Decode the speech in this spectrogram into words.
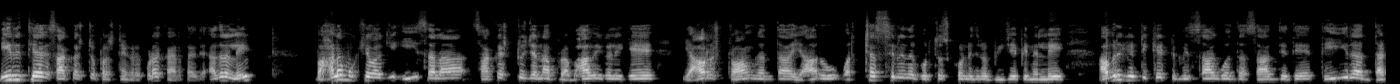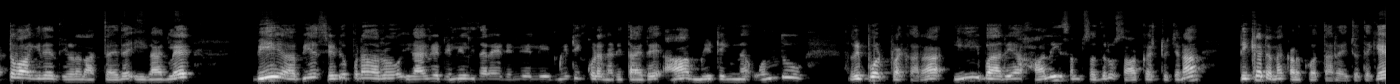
ಈ ರೀತಿಯಾಗಿ ಸಾಕಷ್ಟು ಪ್ರಶ್ನೆಗಳು ಕೂಡ ಕಾಡ್ತಾ ಇದೆ. ಅದರಲ್ಲಿ ಬಹಳ ಮುಖ್ಯವಾಗಿ ಈ ಸಲ ಸಾಕಷ್ಟು ಜನ ಪ್ರಭಾವಿಗಳಿಗೆ ಯಾರು ಸ್ಟ್ರಾಂಗ್ ಅಂತ, ಯಾರು ವರ್ಚಸ್ಸಿನಿಂದ ಗುರುತಿಸ್ಕೊಂಡಿದ್ರು ಬಿಜೆಪಿನಲ್ಲಿ, ಅವರಿಗೆ ಟಿಕೆಟ್ ಮಿಸ್ ಆಗುವಂತ ಸಾಧ್ಯತೆ ತೀರಾ ದಟ್ಟವಾಗಿದೆ ಅಂತ ಹೇಳಲಾಗ್ತಾ ಇದೆ. ಈಗಾಗಲೇ ಬಿ ಬಿ ಎಸ್ ಯಡಿಯೂರಪ್ಪನವರು ಈಗಾಗಲೇ ಡೆಲ್ಲಿಯಲ್ಲಿ ಇದ್ದಾರೆ ಡೆಲ್ಲಿಯಲ್ಲಿ ಮೀಟಿಂಗ್ ಕೂಡ ನಡೀತಾ ಇದೆ. ಆ ಮೀಟಿಂಗ್ನ ಒಂದು ರಿಪೋರ್ಟ್ ಪ್ರಕಾರ ಈ ಬಾರಿಯ ಹಾಲಿ ಸಂಸದರು ಸಾಕಷ್ಟು ಜನ ಟಿಕೆಟ್ ಅನ್ನ ಕಳ್ಕೋತಾರೆ. ಜೊತೆಗೆ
